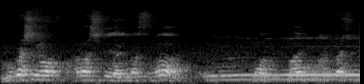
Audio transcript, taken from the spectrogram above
昔の話でありますが、まあ、前にも書かせて。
